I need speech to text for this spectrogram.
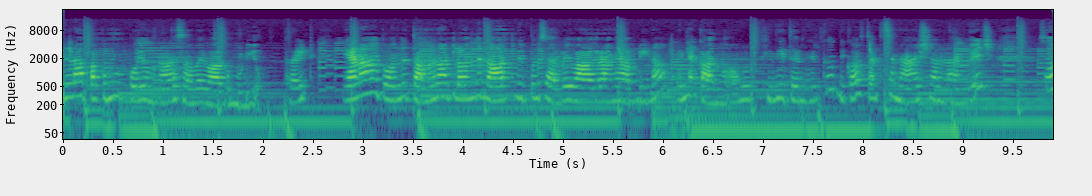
எல்லா பக்கமும் போய் உங்களால் சர்வைவ் ஆக முடியும். ரைட் ஏன்னா இப்போ வந்து தமிழ்நாட்டில் வந்து நார்த் பீப்புள் சர்வைவ் ஆகுறாங்க அப்படின்னா என்ன காரணம்? அவங்களுக்கு ஹிந்தி தெரிஞ்சிருக்கு because that's a national language so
